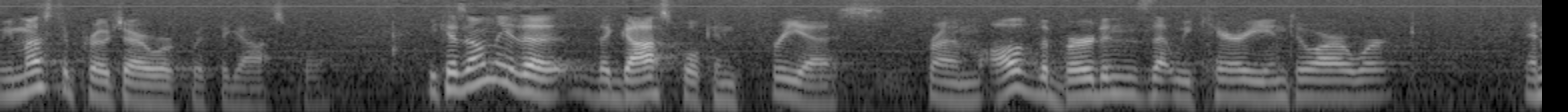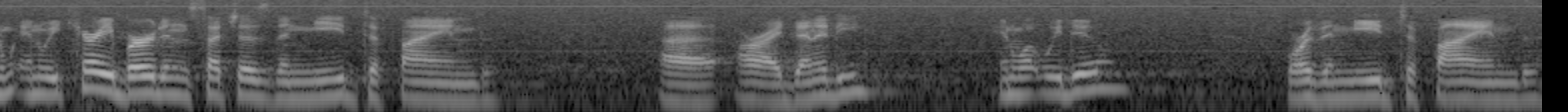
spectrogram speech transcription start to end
We must approach our work with the gospel. Because only the, the gospel can free us from all of the burdens that we carry into our work. And, and we carry burdens such as the need to find uh, our identity in what we do, or the need to find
